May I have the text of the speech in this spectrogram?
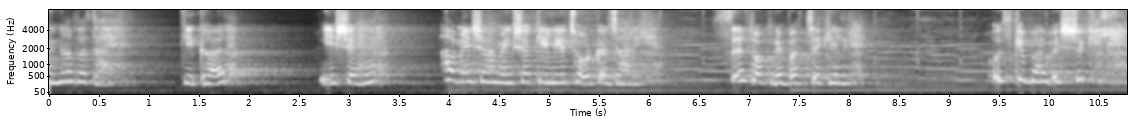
बिना बताए कि घर, ये शहर हमेशा हमेशा के लिए छोड़कर जा रही है। सिर्फ़ अपने बच्चे के लिए, उसके भविष्य के लिए।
